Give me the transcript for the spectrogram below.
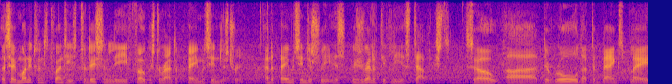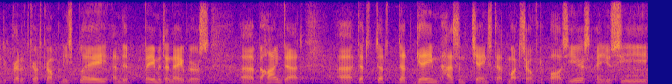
let's say Money 2020 is traditionally focused around the payments industry, and the payments industry is, is relatively established. So uh, the role that the banks play, the credit card companies play, and the payment enablers uh, behind that, uh, that, that, that game hasn't changed that much over the past years, and you see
